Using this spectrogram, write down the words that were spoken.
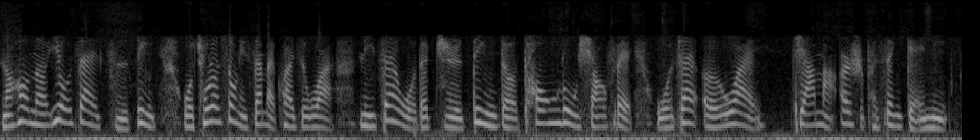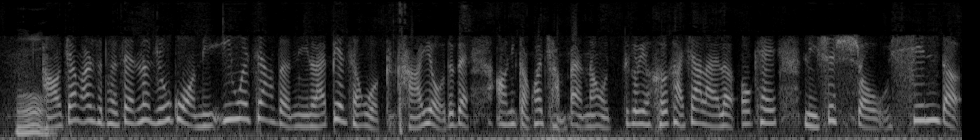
然后呢又在指定我除了送你三百块之外，你在我的指定的通路消费，我再额外加码二十 percent 给你。哦，好，加满二十 percent。那如果你因为这样的，你来变成我卡友，对不对？哦，你赶快抢办，那我这个月合卡下来了，OK，你是手新的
